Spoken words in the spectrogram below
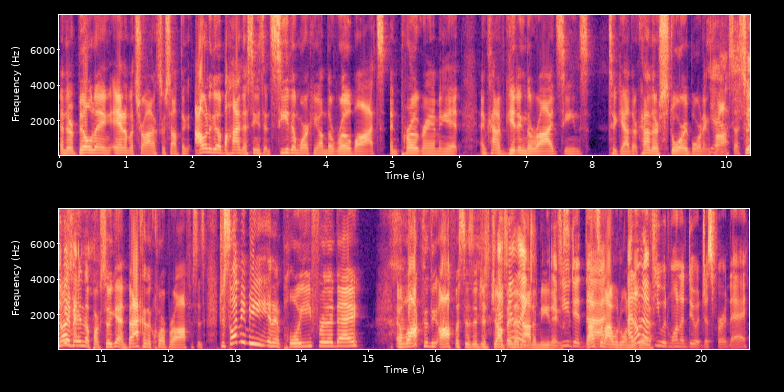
and they're building animatronics or something. I want to go behind the scenes and see them working on the robots and programming it and kind of getting the ride scenes together, kind of their storyboarding Yeah. process. So It'd not even ki- in the park. So again, back in the corporate offices. Just let me be an employee for the day. And walk through the offices and just jump in feel and like out of meetings. If you did that, that's what I would want to do. I do. don't know if you would want to do it just for a day.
